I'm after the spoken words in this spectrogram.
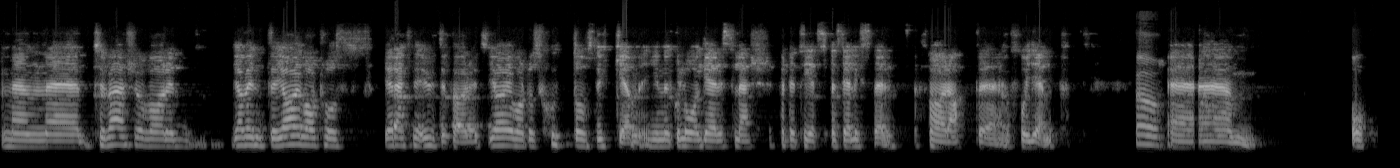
Men eh, tyvärr så var det, jag vet inte, jag har varit hos, jag räknade ut det förut, jag har varit hos 17 stycken gynekologer slash fertilitetsspecialister för att eh, få hjälp. Oh. Eh, och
